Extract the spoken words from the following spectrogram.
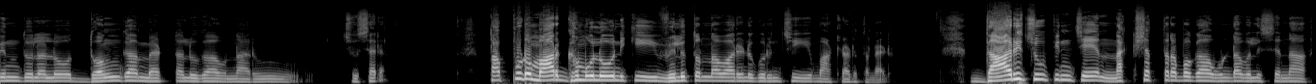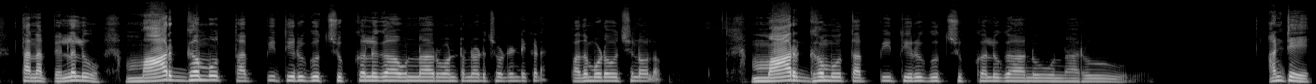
విందులలో దొంగ మెట్టలుగా ఉన్నారు. చూసారా తప్పుడు మార్గములోనికి వెళుతున్న వారిని గురించి మాట్లాడుతున్నాడు. దారి చూపించే నక్షత్రముగా ఉండవలసిన తన పిల్లలు మార్గము తప్పి తిరుగు చుక్కలుగా ఉన్నారు అంటున్నాడు చూడండి ఇక్కడ పదమూడవ వచనంలో. మార్గము తప్పి తిరుగు చుక్కలుగాను ఉన్నారు. అంటే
